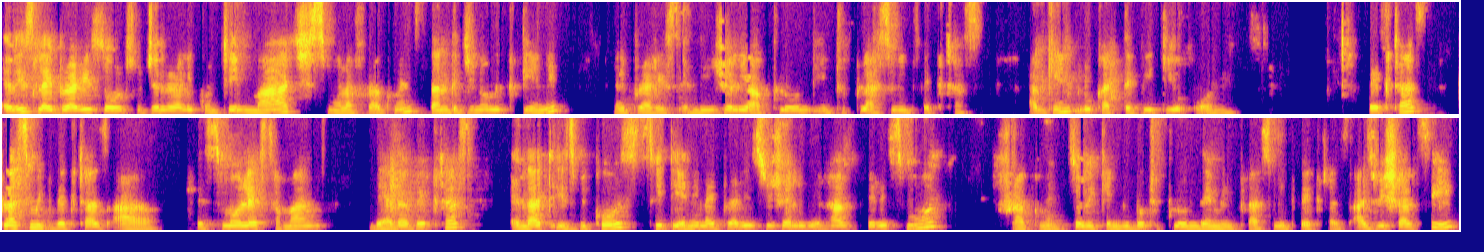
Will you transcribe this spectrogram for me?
And these libraries also generally contain much smaller fragments than the genomic DNA libraries and they usually are cloned into plasmid vectors. Again, look at the video on vectors. Plasmid vectors are the smallest among the other vectors, and that is because cDNA libraries usually will have very small fragments, so we can be able to clone them in plasmid vectors. As we shall see,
